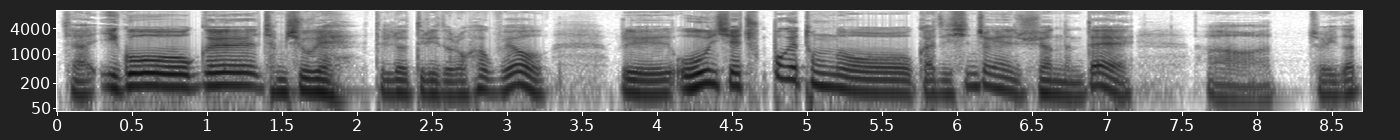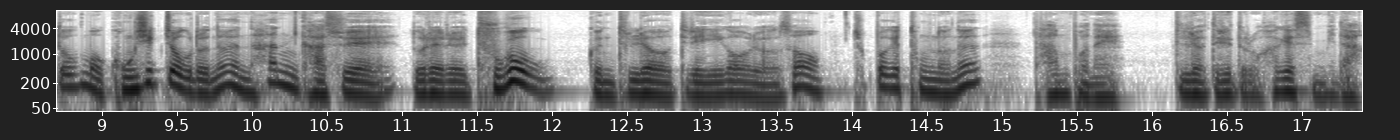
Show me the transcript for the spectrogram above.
자, 이 곡을 잠시 후에 들려드리도록 하고요. 우리 오은 씨의 축복의 통로까지 신청해 주셨는데, 어, 저희가 또 뭐 공식적으로는 한 가수의 노래를 두 곡은 들려드리기가 어려워서 축복의 통로는 다음번에 들려드리도록 하겠습니다.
